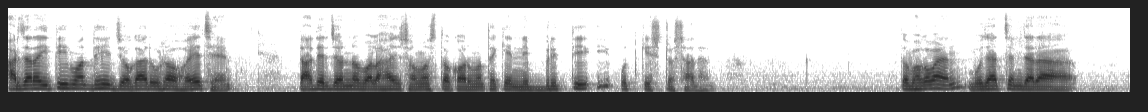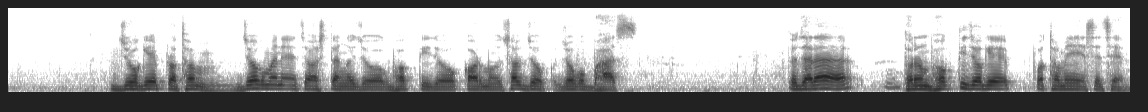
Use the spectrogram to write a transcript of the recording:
আর যারা ইতিমধ্যেই যোগারূঢ় হয়েছেন, তাদের জন্য বলা হয় সমস্ত কর্ম থেকে নিবৃত্তি উৎকৃষ্ট সাধন। তো ভগবান বোঝাচ্ছেন যারা যোগে প্রথম, যোগ মানে হচ্ছে অষ্টাঙ্গ যোগ, ভক্তি যোগ, কর্ম, সব যোগ যোগ অভ্যাস। তো যারা ধরুন ভক্তি যোগে প্রথমে এসেছেন।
